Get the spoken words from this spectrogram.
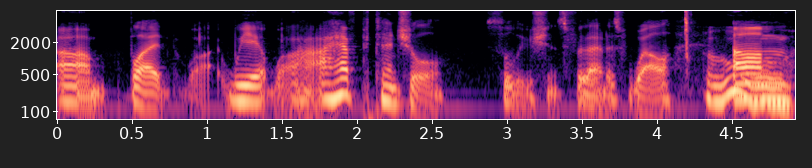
um, but we I have potential solutions for that as well. Um,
